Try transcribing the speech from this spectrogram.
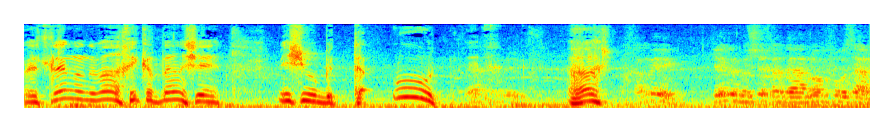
ואצלנו הדבר הכי קטן שמישהו בטעות... אה? כלב נושך אדם לא מפורסם,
